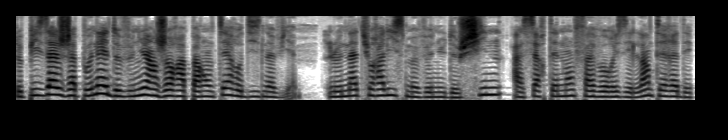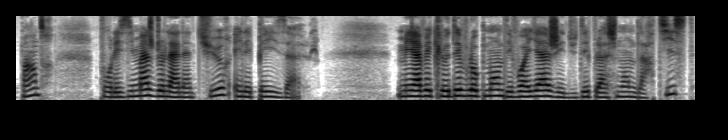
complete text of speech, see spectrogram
Le paysage japonais est devenu un genre entière au XIXe. Le naturalisme venu de Chine a certainement favorisé l'intérêt des peintres pour les images de la nature et les paysages. Mais avec le développement des voyages et du déplacement de l'artiste,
